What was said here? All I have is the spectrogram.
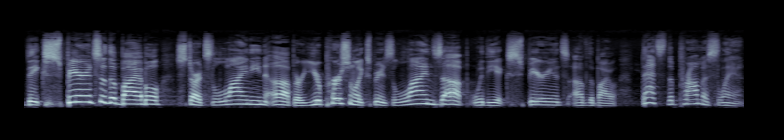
the experience of the Bible starts lining up, or your personal experience lines up with the experience of the Bible. That's the promised land.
